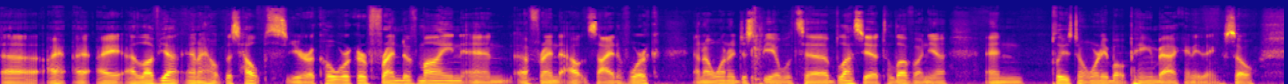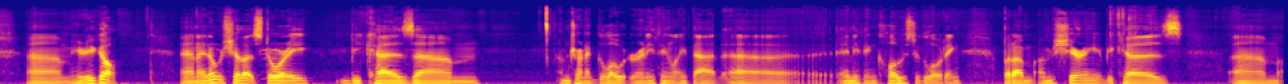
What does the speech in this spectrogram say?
uh, I, I, I love you and I hope this helps. You're a coworker, friend of mine, and a friend outside of work. And I want to just be able to bless you, to love on you, and please don't worry about paying back anything. So um, here you go. And I don't share that story because um, I'm trying to gloat or anything like that, uh, anything close to gloating, but I'm I'm sharing it because um,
